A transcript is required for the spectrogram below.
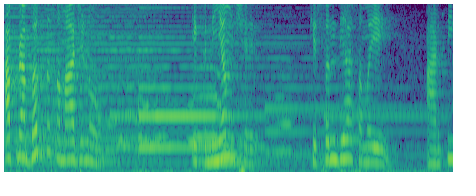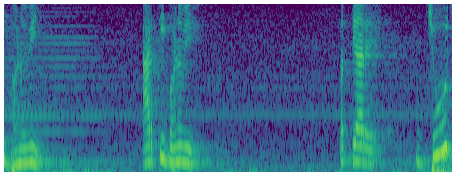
આપણા ભક્ત સમાજનો એક નિયમ છે કે સંધ્યા સમયે આરતી ભણવી. આરતી ભણવી. અત્યારે જૂજ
